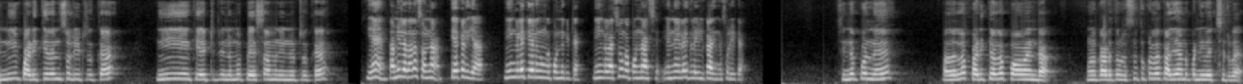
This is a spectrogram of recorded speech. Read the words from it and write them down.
இன்னியும் படிக்கிறேன்னு சொல்லிட்டு இருக்கா? நீ கேட்டுட்டு என்னமோ பேசாம நின்னுட்டு இருக்க? ஏன்? தமிழில் தானே சொன்னா கேட்கலையா நீங்களே கேளுங்க உங்கள் பொண்ணுக்கிட்ட நீங்களாச்சும் உங்கள் பொண்ணாச்சு. என்னையில இதில் இருக்காதீங்க சொல்லிட்டேன். சின்ன பொண்ணு அதெல்லாம் படிக்கலாம் போக வேண்டாம். உனக்கு அடுத்த வருஷத்துக்குள்ள கல்யாணம் பண்ணி வச்சிருவேன்.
